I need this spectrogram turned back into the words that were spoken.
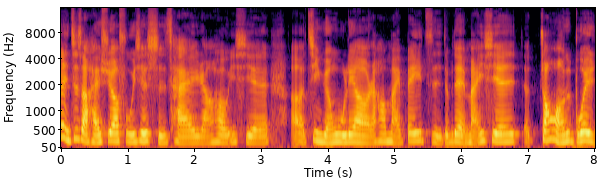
那你至少还需要付一些食材，然后一些呃进原物料，然后买杯子，对不对？买一些装潢就不会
